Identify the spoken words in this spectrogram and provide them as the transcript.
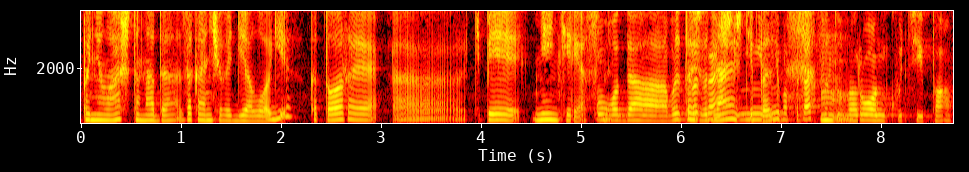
поняла, что надо заканчивать диалоги, которые э, тебе неинтересны. О, да. Вот, То вот, есть, знаешь, вот, знаешь, типа... не попадаться в эту воронку, типа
